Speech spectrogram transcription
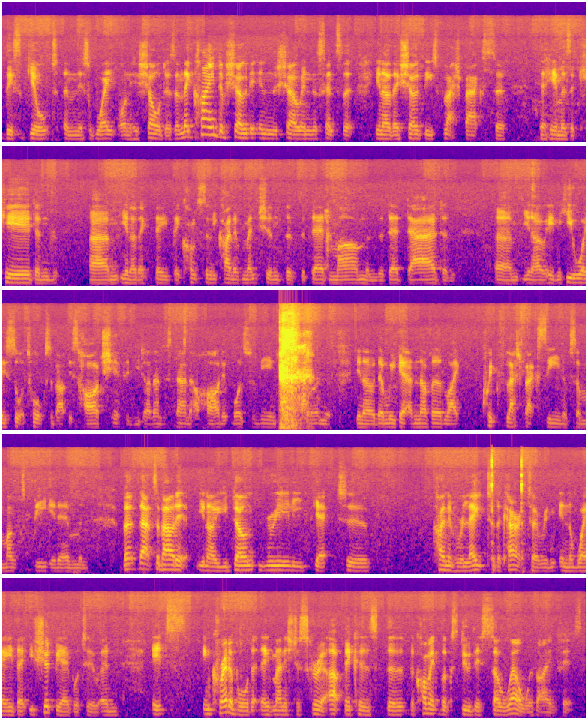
this guilt and this weight on his shoulders. And they kind of showed it in the show in the sense that, you know, they showed these flashbacks to, to him as a kid and, um, you know, they, they, they constantly kind of mentioned the, the dead mom and the dead dad. And, um, you know, he, he always sort of talks about this hardship and you don't understand how hard it was for me. And, and, you know, then we get another like quick flashback scene of some monks beating him. And, but that's about it. You know, you don't really get to kind of relate to the character in, in the way that you should be able to. And it's incredible that they've managed to screw it up because the, the comic books do this so well with Iron Fist.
